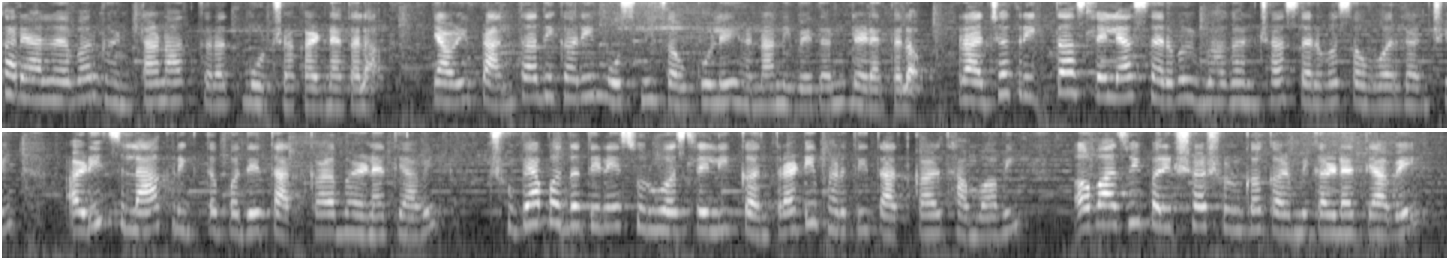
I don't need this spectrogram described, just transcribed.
कार्यालयावर घंटानाद करत मोर्चा काढण्यात आला. यावेळी प्रांताधिकारी मोसमी चौगुले यांना निवेदन देण्यात आलं. राज्यात रिक्त असलेल्या सर्व विभागांच्या सर्व संवर्गांची अडीच लाख रिक्त पदे तात्काळ भरण्यात यावीत. छुप्या पद्धतीने सुरू असलेली कंत्राटी भरती तात्काळ थांबवावी. अवाजवी परीक्षा शुल्क कमी करण्यात यावे.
